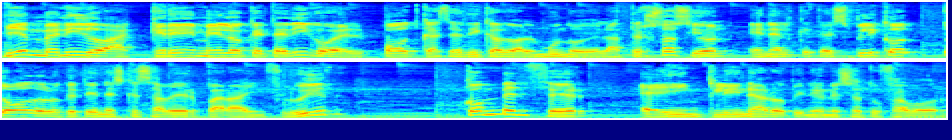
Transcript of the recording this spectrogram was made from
Bienvenido a Créeme lo que te digo, el podcast dedicado al mundo de la persuasión en el que te explico todo lo que tienes que saber para influir, convencer e inclinar opiniones a tu favor.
